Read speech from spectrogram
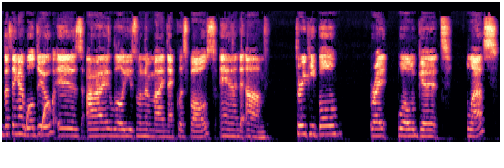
the thing I will do is I will use one of my necklace balls, and um, three people, right, will get bless.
